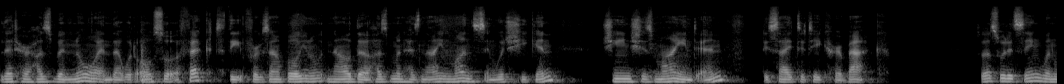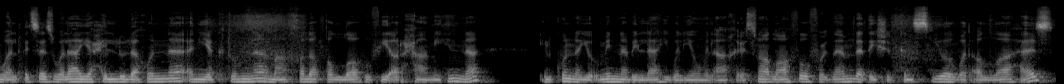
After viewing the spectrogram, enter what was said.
let her husband know, and that would also affect the, for example, you know, now the husband has nine months in which he can change his mind and decide to take her back. So that's what it's saying when wal- it says وَلَا يَحِلُّ لَهُنَّ أَن يَكْتُمْنَ مَا خَلَقَ اللَّهُ فِي أَرْحَامِهِنَّ إِن كُنَّ يُؤْمِنَّ بِاللَّهِ وَالْيَوْمِ الْآخِرِ It's not lawful for them that they should conceal what Allah has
